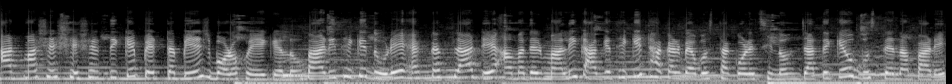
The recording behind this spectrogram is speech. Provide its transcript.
আট মাসের শেষের দিকে পেটটা বেশ বড় হয়ে গেল। বাড়ি থেকে দূরে একটা ফ্ল্যাটে আমাদের মালিক আগে থেকে থাকার ব্যবস্থা করেছিল, যাতে কেউ বুঝতে না পারে।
